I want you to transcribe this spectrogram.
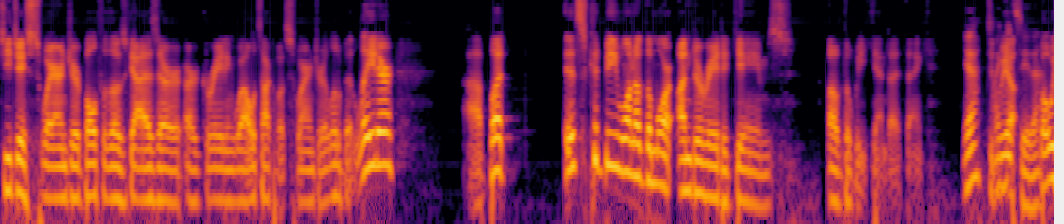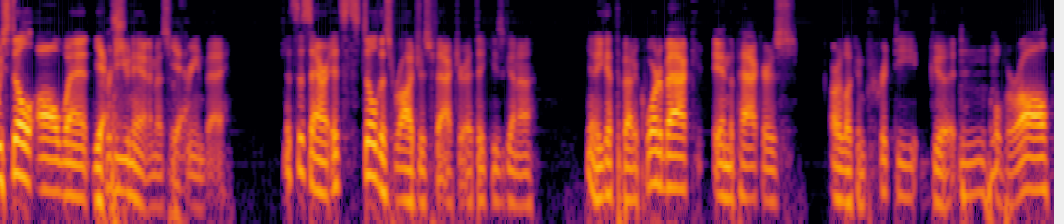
DJ Swearinger, both of those guys are are grading well. We'll talk about Swearinger a little bit later, uh, but this could be one of the more underrated games of the weekend. I think. Yeah, Did I we, can see that. But we still all went yes. pretty unanimous with yeah. Green Bay it's this Aaron, it's still this Rodgers factor. I think he's gonna, you know, you got the better quarterback, and the Packers are looking pretty good mm-hmm. overall.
